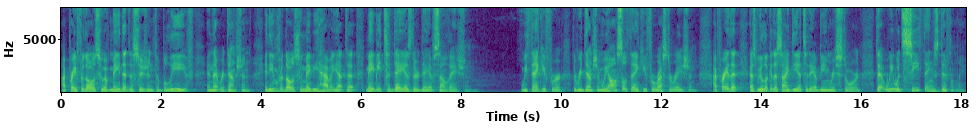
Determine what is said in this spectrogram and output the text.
I pray for those who have made that decision to believe in that redemption, and even for those who maybe haven't yet, that maybe today is their day of salvation. We thank you for the redemption. We also thank you for restoration. I pray that as we look at this idea today of being restored, that we would see things differently.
